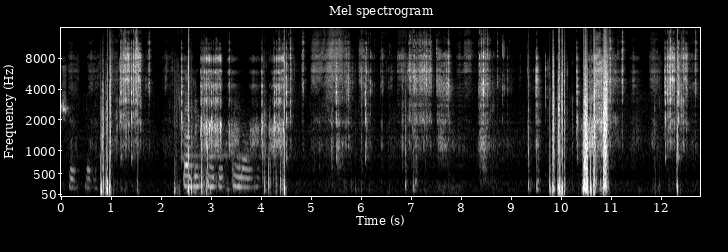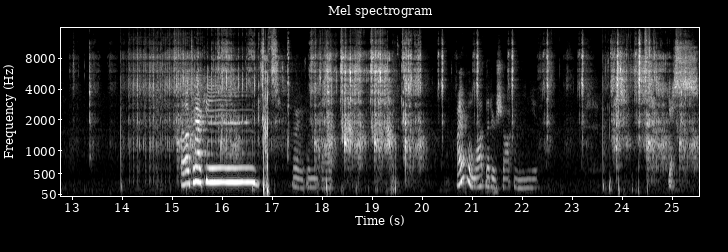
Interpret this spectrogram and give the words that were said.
sure, whatever. Oh, get sniper. Oh no. Attack him! Alright, I'm back. I have a lot better shotgun than you. Yes.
